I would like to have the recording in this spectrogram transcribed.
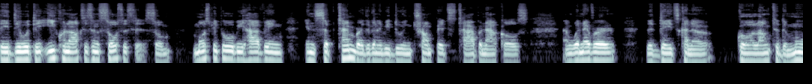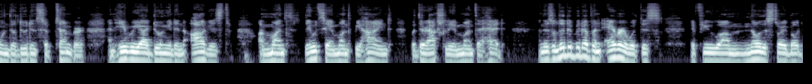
they deal with the equinoxes and solstices. So most people will be having in September, they're going to be doing trumpets, tabernacles, and whenever the dates kind of go along to the moon, they'll do it in September. And here we are doing it in August, a month, they would say a month behind, but they're actually a month ahead. And there's a little bit of an error with this. If you um, know the story about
